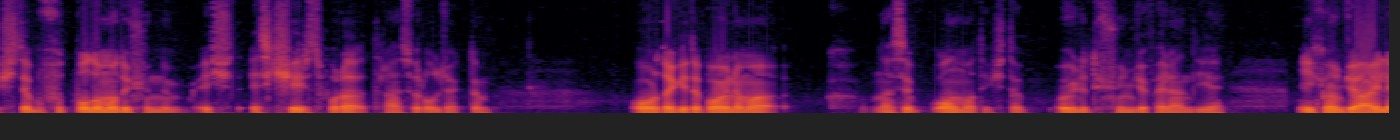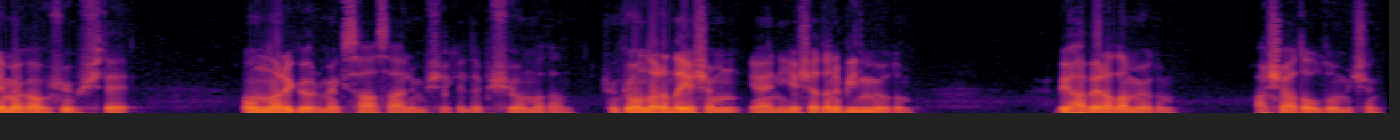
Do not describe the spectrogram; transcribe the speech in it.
işte bu futbolumu düşündüm. Eş- Eskişehirspor'a transfer olacaktım. Orada gidip oynama nasip olmadı işte öyle düşünce falan diye. İlk önce aileme kavuşup işte onları görmek sağ salim bir şekilde bir şey olmadan. Çünkü onların da yaşamın yani yaşadığını bilmiyordum. Bir haber alamıyordum. Aşağıda olduğum için.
